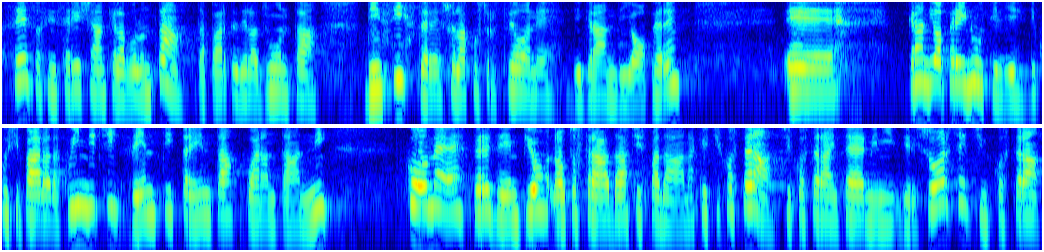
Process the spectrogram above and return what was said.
senso si inserisce anche la volontà da parte della Giunta di insistere sulla costruzione di grandi opere, e grandi opere inutili di cui si parla da 15, 20, 30, 40 anni, come per esempio l'autostrada Cispadana, che ci costerà, ci costerà in termini di risorse, ci costerà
